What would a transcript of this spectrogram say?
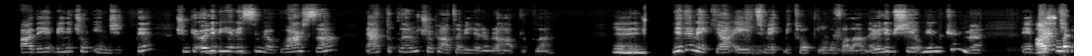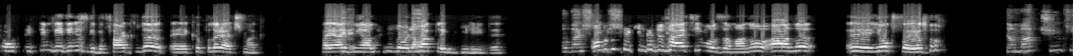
ifadeyi beni çok incitti. Çünkü öyle bir hevesim yok. Varsa yaptıklarımı çöpe atabilirim rahatlıkla. Ee, ne demek ya eğitmek bir toplumu falan? Öyle bir şey mümkün mü? Aslında belki... kastettiğim dediğiniz gibi farklı e, kapılar açmak. Hayal evet. dünyalarını zorlamakla o, ilgiliydi. O başka Onu bir bu şey. şekilde düzelteyim o zaman. O anı e, yok sayalım. Tamam çünkü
